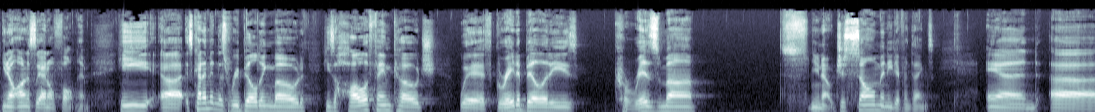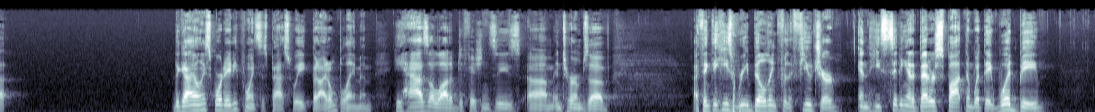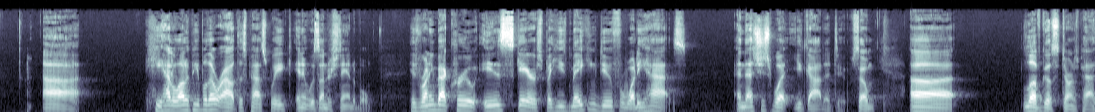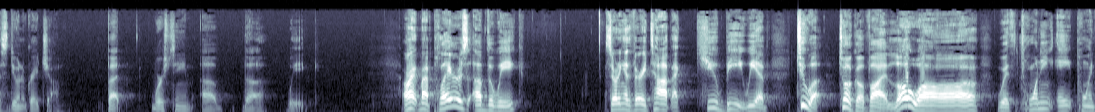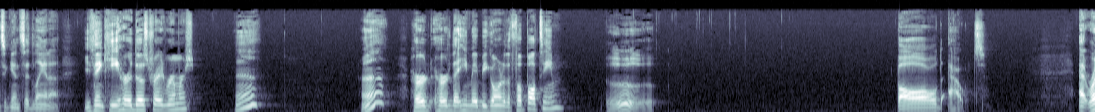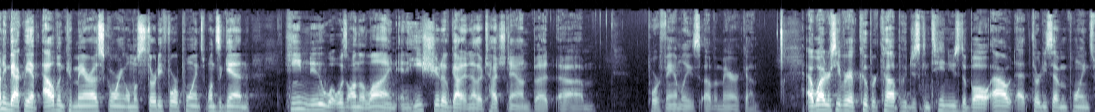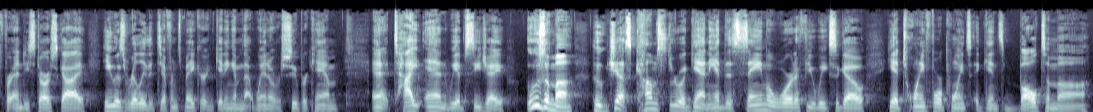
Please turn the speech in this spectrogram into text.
You know, honestly, I don't fault him. He uh, is kind of in this rebuilding mode. He's a Hall of Fame coach with great abilities, charisma, you know, just so many different things. And uh, the guy only scored 80 points this past week, but I don't blame him. He has a lot of deficiencies um, in terms of, I think that he's rebuilding for the future and he's sitting at a better spot than what they would be. Uh, he had a lot of people that were out this past week, and it was understandable. His running back crew is scarce, but he's making do for what he has. And that's just what you got to do. So, uh, Love Ghost Darn's Pass. He's doing a great job. But worst team of the week. All right, my players of the week. Starting at the very top at QB, we have Tua Tagovailoa with 28 points against Atlanta. You think he heard those trade rumors? Huh? Huh? Heard heard that he may be going to the football team? Ooh. Balled out. At running back, we have Alvin Kamara scoring almost 34 points. Once again, he knew what was on the line, and he should have got another touchdown, but um, poor families of America. At wide receiver, we have Cooper Kupp, who just continues to ball out at 37 points for ND Starsky. He was really the difference maker in getting him that win over Supercam. And at tight end, we have CJ Uzomah, who just comes through again. He had the same award a few weeks ago. He had 24 points against Baltimore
